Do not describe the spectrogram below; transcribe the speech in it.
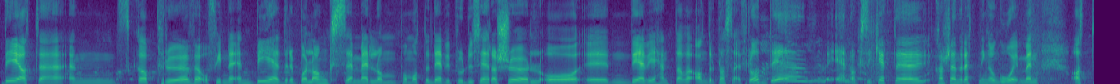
det at eh, en skal prøve å finne en bedre balanse mellom måte det vi produserer sjøl og eh, det vi henter andre plasser ifra, det er nok sikkert eh, kanskje en retning å gå i. Men at,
